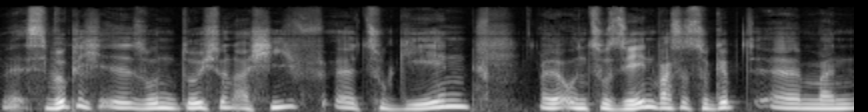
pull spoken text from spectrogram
Es ist wirklich äh, so ein, durch so ein Archiv äh, zu gehen äh, und zu sehen, was es so gibt. Äh, man,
